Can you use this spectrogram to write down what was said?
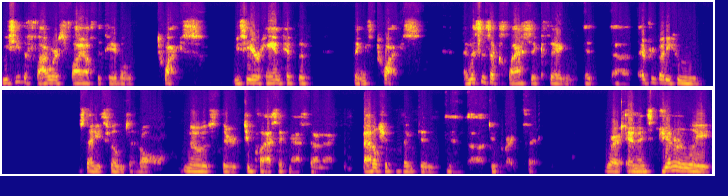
we see the flowers fly off the table twice. We see her hand hit the things twice. And this is a classic thing. It, uh, everybody who studies films at all knows there are two classic match on actions, Battleship Potemkin and uh, Do the Right Thing where and it's generally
